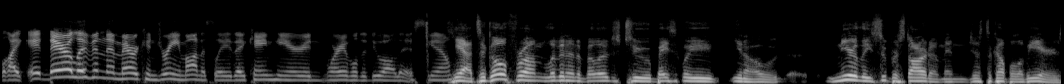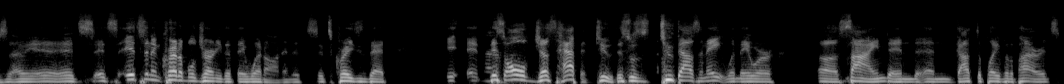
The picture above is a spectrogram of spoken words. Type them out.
like it, they're living the American dream. Honestly, they came here and were able to do all this. You know. Yeah, to go from living in a village to basically, you know, nearly superstardom in just a couple of years. I mean, it's it's it's an incredible journey that they went on, and it's it's crazy that it, it, this all just happened too. This was 2008 when they were uh, signed and and got to play for the Pirates.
